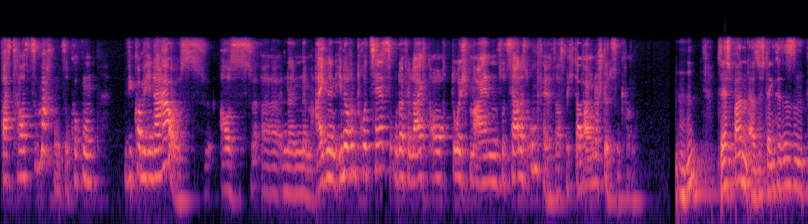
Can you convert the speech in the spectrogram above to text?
was draus zu machen, zu gucken, wie komme ich denn da raus? Aus äh, einem eigenen inneren Prozess oder vielleicht auch durch mein soziales Umfeld, was mich dabei unterstützen kann. Mhm. Sehr spannend. Also ich denke, das ist ein,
